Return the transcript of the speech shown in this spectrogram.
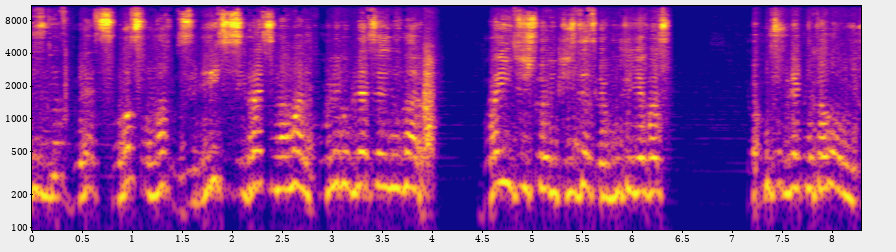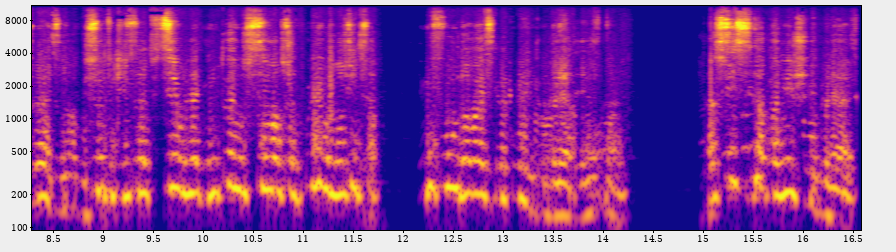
Пиздец, блядь, срочно нахуй, соберитесь, играйте нормально. Хули вы, блядь, я не знаю. Боитесь, что ли, пиздец, как будто я вас... Как будто, блядь, на кого не играете, нахуй. Все-таки, кстати, все, блядь, никто не все молчат. Хули вы молчите? Инфу давайте какую-нибудь, блядь, я не знаю. Да все сидят поменьше, блядь.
